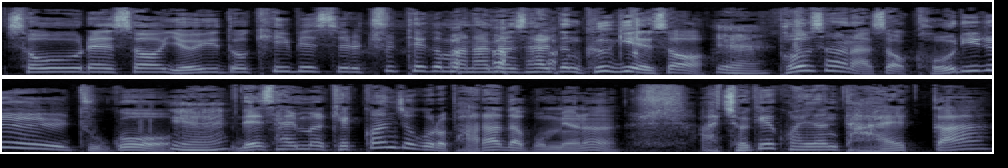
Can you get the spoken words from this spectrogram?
서울에서 여의도 KBS를 출퇴근만 하면 살던 거기에서 예. 벗어나서 거리를 두고 예. 내 삶을 객관적으로 바라다 보면은 아 저게 과연 다 할까?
